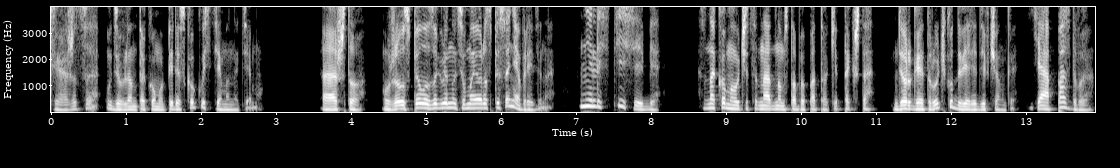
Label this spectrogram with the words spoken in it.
Кажется, удивлен такому перескоку с темы на тему. «А что, уже успела заглянуть в мое расписание, вредина?» «Не льсти себе. Знакомый учится на одном с тобой потоке, так что...» Дергает ручку двери девчонка. «Я опаздываю».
